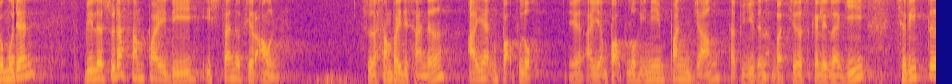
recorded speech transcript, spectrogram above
Kemudian bila sudah sampai di istana Firaun. Sudah sampai di sana ayat 40. ya ayat 40 ini panjang tapi kita nak baca sekali lagi cerita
